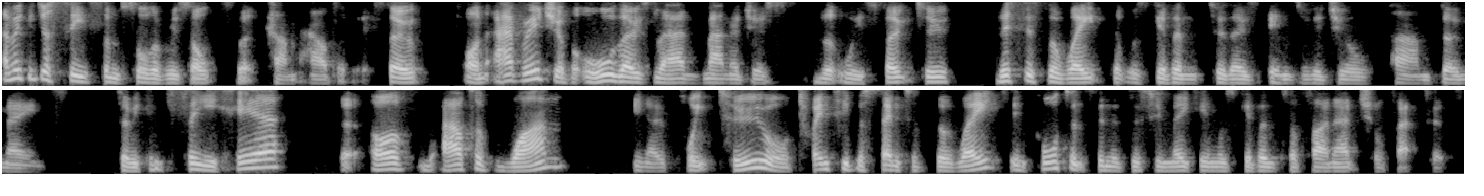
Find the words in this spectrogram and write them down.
And we can just see some sort of results that come out of it. So on average of all those land managers that we spoke to, this is the weight that was given to those individual um, domains. So we can see here that of out of one, you know, 0.2 or 20% of the weight, importance in the decision making was given to financial factors.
